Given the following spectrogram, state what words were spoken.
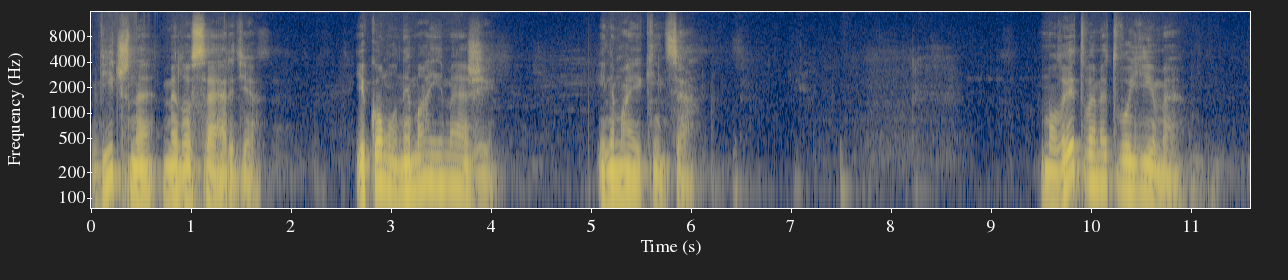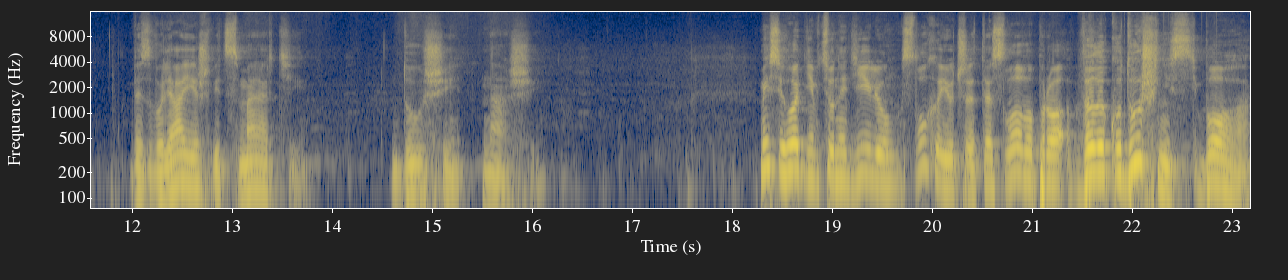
вічне милосердя, якому немає межі і немає кінця. Молитвами твоїми визволяєш від смерті душі наші. Ми сьогодні в цю неділю, слухаючи те слово про великодушність Бога,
